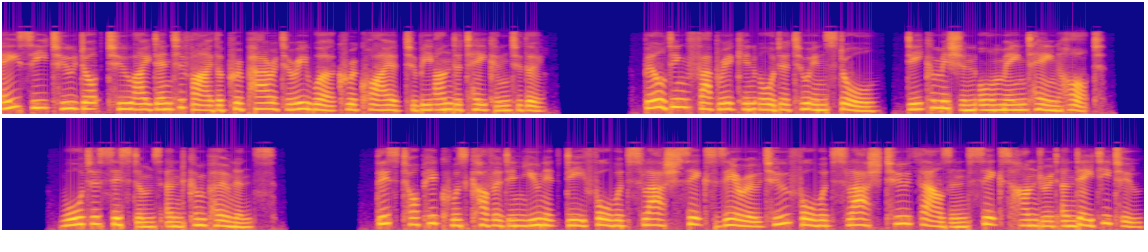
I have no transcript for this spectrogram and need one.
AC 2.2 Identify the preparatory work required to be undertaken to the building fabric in order to install, decommission or maintain hot water systems and components. This topic was covered in Unit D forward slash 602 forward slash 2682,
